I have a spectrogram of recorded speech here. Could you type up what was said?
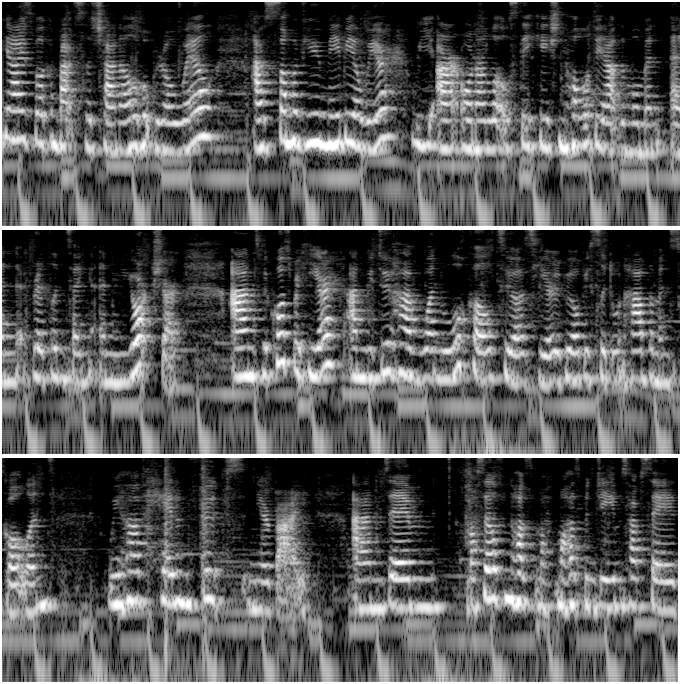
guys, welcome back to the channel. Hope you're all well. As some of you may be aware, we are on our little staycation holiday at the moment in Bridlington in Yorkshire. And because we're here and we do have one local to us here, we obviously don't have them in Scotland, we have Heron Foods nearby. And um, myself and hus- my, my husband James have said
